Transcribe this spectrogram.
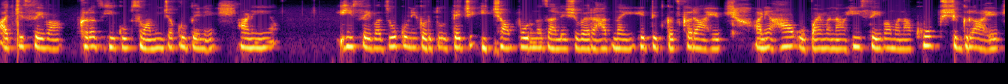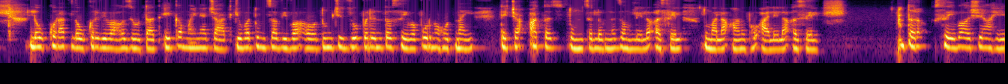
आजची सेवा खरंच ही खूप स्वामींच्या कृपेने आणि ही सेवा जो कोणी करतो त्याची इच्छा पूर्ण झाल्याशिवाय राहत नाही हे तितकंच खरं आहे. आणि हा उपाय म्हणा ही सेवा म्हणा खूप शीघ्र आहे. लवकरात लवकर विवाह जुळतात. एका महिन्याच्या आत किंवा तुमचा विवाह तुमची जोपर्यंत सेवा पूर्ण होत नाही त्याच्या आतच तुमचं लग्न जमलेलं असेल तुम्हाला अनुभव आलेला असेल. तर सेवा अशी आहे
